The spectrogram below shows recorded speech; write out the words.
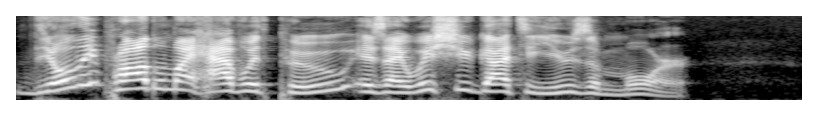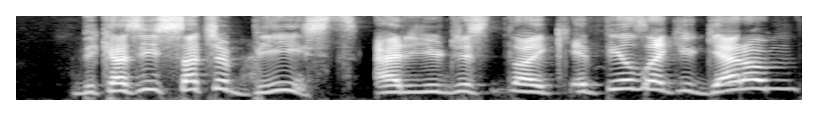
the only problem I have with Poo is I wish you got to use him more. Because he's such a beast. And you just like it feels like you get him,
